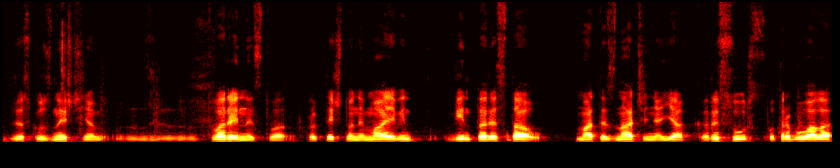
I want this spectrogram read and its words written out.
в зв'язку з знищенням тваринництва практично немає. Він, він перестав мати значення як ресурс. Потребувала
